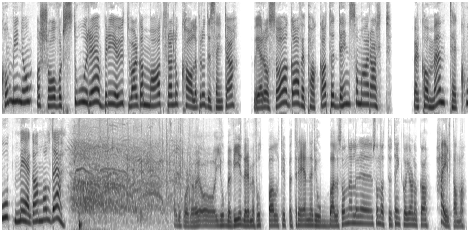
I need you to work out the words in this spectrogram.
Kom innom og se vårt store brede utvalg av mat fra lokale produsenter. Vi har også gavepakker til den som har alt. Velkommen til Coop Mega Molde! Har du for deg å jobbe videre med fotball, type trenerjobb eller sånn, eller er sånn at du tenker å gjøre noe helt annet?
